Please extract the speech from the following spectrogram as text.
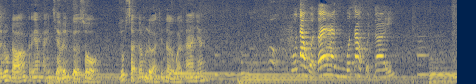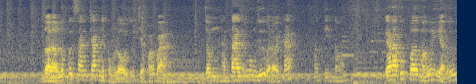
Trong lúc đó các em hãy trèo lên cửa sổ rút sợi lông lửa trên đầu bà ta nhé. Bố đau của tôi bố đau của tôi? Giờ là lúc bước sang trang người khổng lồ giữ chìa khóa vàng. Trông hắn ta rất hung dữ và đói khát. Martin nói gara buffer mà nguy hiểm ư?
